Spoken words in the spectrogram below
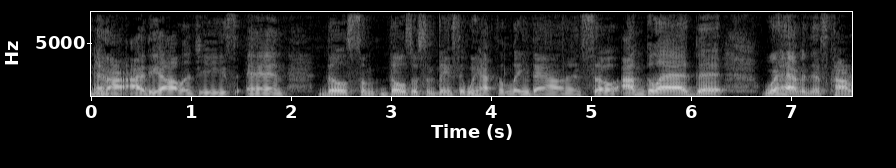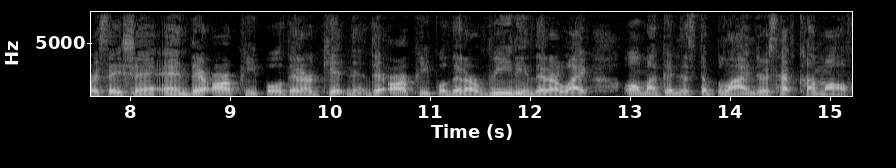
and yeah. our ideologies and those some those are some things that we have to lay down and so i'm glad that we're having this conversation and there are people that are getting it there are people that are reading that are like oh my goodness, the blinders have come off.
